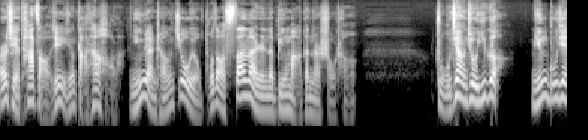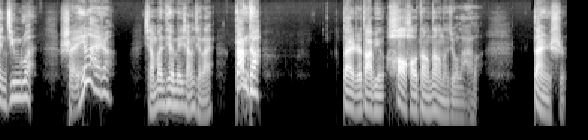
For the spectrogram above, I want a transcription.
而且他早就已经打探好了，宁远城就有不到三万人的兵马跟那守城，主将就一个，名不见经传，谁来着？想半天没想起来，干他！带着大兵浩浩荡荡的就来了。但是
